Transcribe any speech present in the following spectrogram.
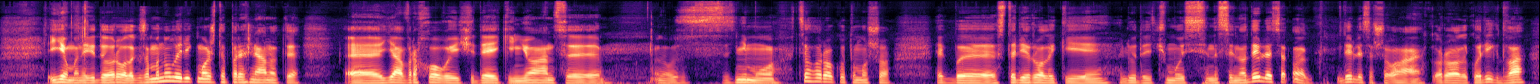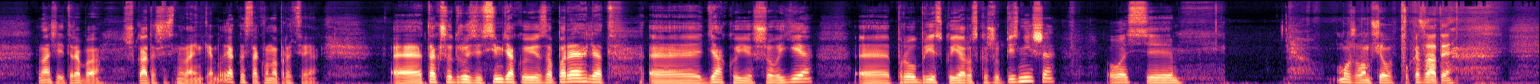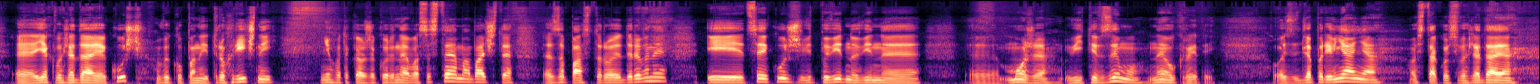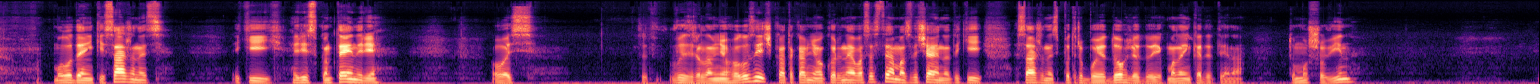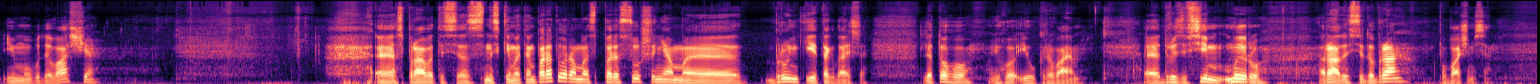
Є в мене відеоролик за минулий рік, можете переглянути. Е, я, враховуючи деякі нюанси ну, зніму цього року, тому що якби старі ролики люди чомусь не сильно дивляться. Ну, як дивляться, що а, ролику рік-два, значить треба шукати щось новеньке. Ну, якось так воно працює. Е, так що, друзі, всім дякую за перегляд. Е, дякую, що ви є. Е, про обрізку я розкажу пізніше. Ось можу вам ще показати, як виглядає кущ, викопаний трьохрічний. В нього така вже коренева система, бачите, запас старої деревини. І цей кущ, відповідно, він може війти в зиму не укритий. Ось для порівняння, ось так ось виглядає молоденький саженець, який ріс в контейнері. Ось. Тут визріла в нього лозичка, така в нього коренева система. Звичайно, такий саженець потребує догляду, як маленька дитина. Тому що він йому буде важче е, справитися з низькими температурами, з пересушенням е, бруньки і так далі. Для того його і укриваємо. Е, Друзі, всім миру, радості, добра. Побачимося.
